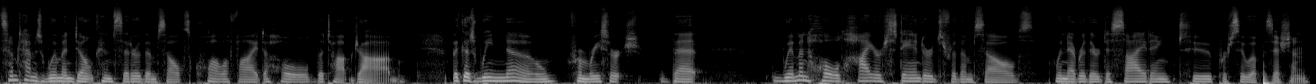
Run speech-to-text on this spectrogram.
sometimes women don't consider themselves qualified to hold the top job because we know from research that women hold higher standards for themselves whenever they're deciding to pursue a position.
